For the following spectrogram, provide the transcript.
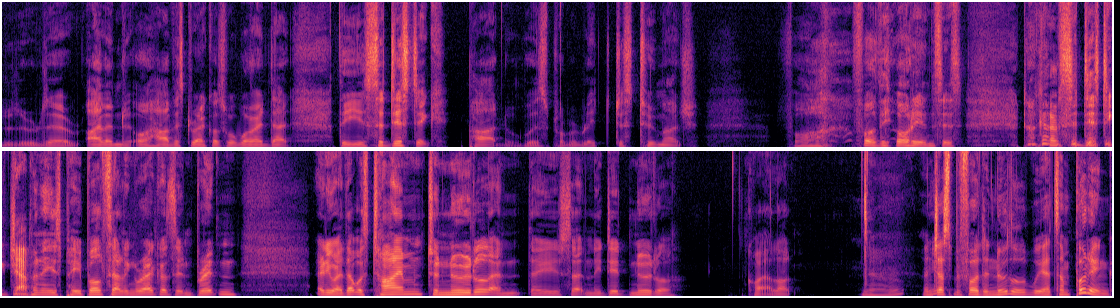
the, Island or Harvest Records were worried that the sadistic part was probably just too much. for for the audiences. Don't kind of sadistic Japanese people selling records in Britain. Anyway, that was time to noodle, and they certainly did noodle quite a lot. Yeah. And Yeah. just before the noodle, we had some pudding.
